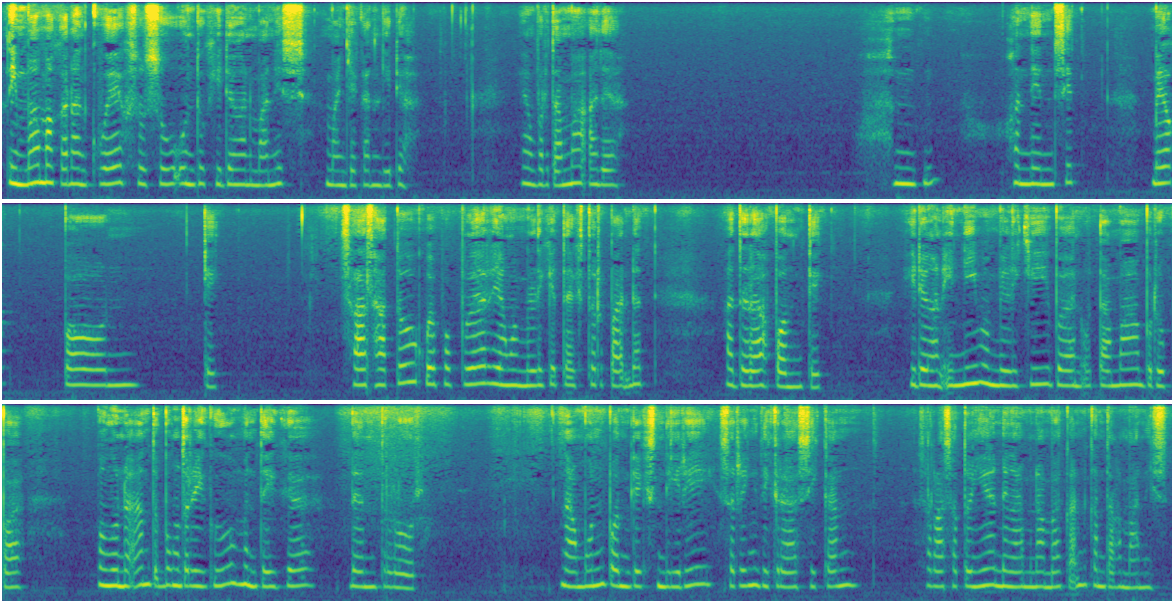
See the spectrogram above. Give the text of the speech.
5 makanan kue susu untuk hidangan manis memanjakan lidah. Yang pertama ada Hondensit Milk Pound Cake. Salah satu kue populer yang memiliki tekstur padat adalah pound cake. Hidangan ini memiliki bahan utama berupa penggunaan tepung terigu, mentega, dan telur. Namun pancake sendiri sering dikreasikan salah satunya dengan menambahkan kental manis.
